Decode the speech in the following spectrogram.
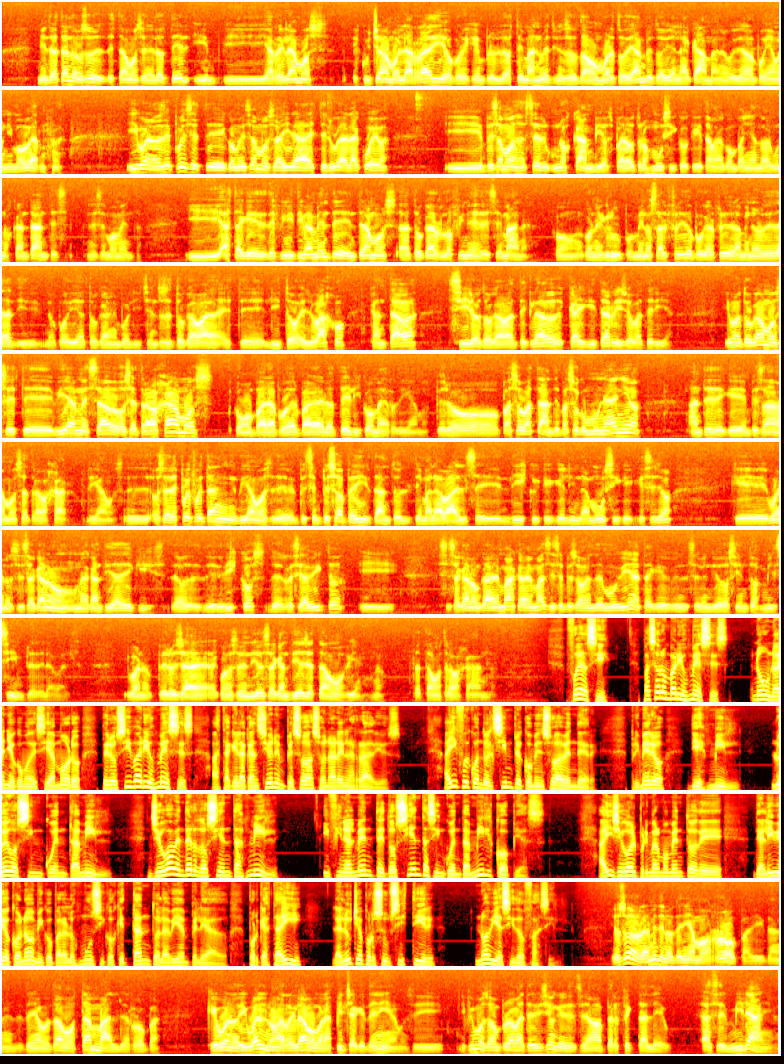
Mientras tanto nosotros estábamos en el hotel y, arreglamos, escuchábamos la radio, por ejemplo, los temas nuestros y nosotros estábamos muertos de hambre todavía en la cama, ¿no? porque ya no podíamos ni movernos. Y bueno, después este, comenzamos a ir a este lugar, a la cueva, y empezamos a hacer unos cambios para otros músicos que estaban acompañando a algunos cantantes en ese momento. Y hasta que definitivamente entramos a tocar los fines de semana con, el grupo, menos Alfredo, porque Alfredo era menor de edad y no podía tocar en boliche. Entonces tocaba este, Lito el bajo, cantaba, Ciro tocaba teclado, Sky guitarra y yo batería. Y bueno, tocamos este, viernes, sábado, o sea, trabajábamos como para poder pagar el hotel y comer, digamos. Pero pasó bastante, pasó como un año antes de que empezábamos a trabajar, digamos. Eh, o sea, después fue tan, digamos, eh, se empezó a pedir tanto el tema la balsa y el disco y que qué linda música y qué sé yo, que bueno, se sacaron una cantidad de X de, discos de RCA Víctor y se sacaron cada vez más, cada vez más y se empezó a vender muy bien hasta que se vendió 200.000 simples de la balsa. Y bueno, pero ya cuando se vendió esa cantidad ya estábamos bien, ¿no? Estábamos trabajando. Fue así. Pasaron varios meses, no un año como decía Moro, pero sí varios meses hasta que la canción empezó a sonar en las radios. Ahí fue cuando el simple comenzó a vender. Primero 10.000, luego 50.000, llegó a vender 200.000 y finalmente 250.000 copias. Ahí llegó el primer momento de, alivio económico para los músicos que tanto la habían peleado, porque hasta ahí la lucha por subsistir no había sido fácil. Nosotros realmente no teníamos ropa directamente, teníamos, estábamos tan mal de ropa que bueno, igual nos arreglamos con las pilchas que teníamos y, fuimos a un programa de televisión que se llama Perfecta Leu, hace mil años.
